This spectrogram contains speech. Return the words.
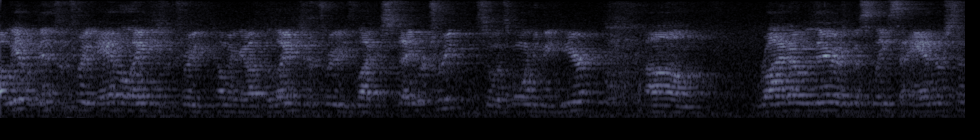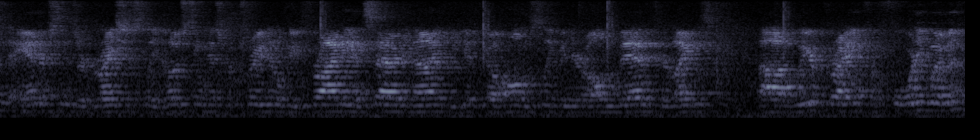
Uh, we have a men's retreat and a ladies retreat coming up. The ladies retreat is like a stay retreat, so it's going to be here. Um, right over there is Miss Lisa Anderson. The Andersons are graciously hosting this retreat. It'll be Friday and Saturday night. You get to go home and sleep in your own bed if you're ladies. Uh, we are praying for 40 women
